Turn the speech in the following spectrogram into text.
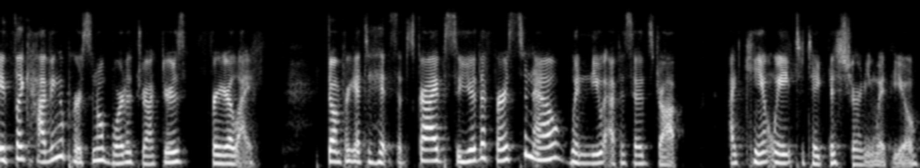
It's like having a personal board of directors for your life. Don't forget to hit subscribe so you're the first to know when new episodes drop. I can't wait to take this journey with you.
